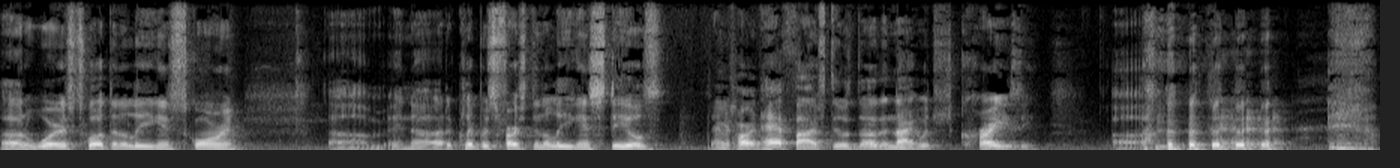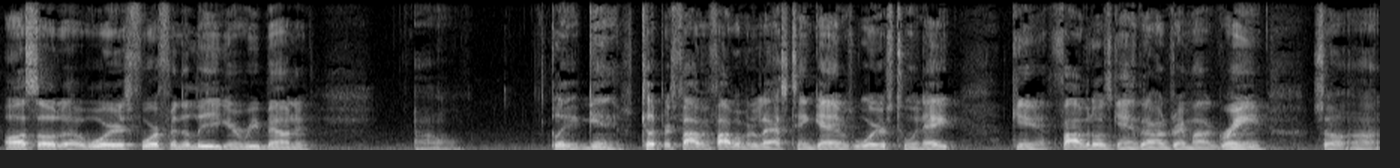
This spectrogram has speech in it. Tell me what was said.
Uh, the Warriors 12th in the league in scoring. Um, and uh, the Clippers first in the league in steals. James Harden had five steals the other night, which is crazy. Uh, also, the Warriors fourth in the league in rebounding. Um, again, Clippers five and five over the last ten games. Warriors two and eight. Again, five of those games that on Draymond Green. So uh,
